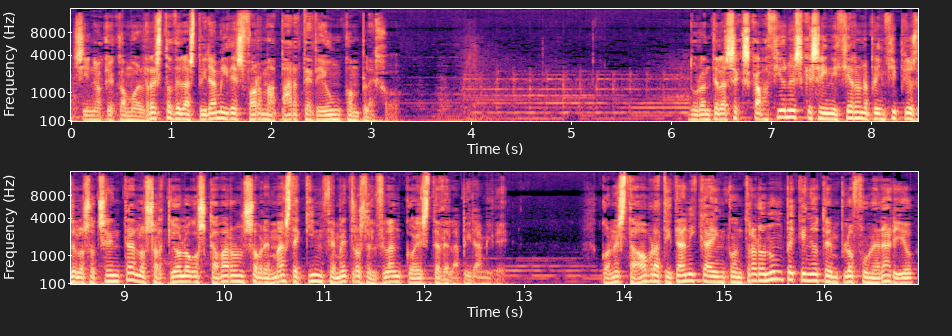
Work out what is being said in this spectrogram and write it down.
sino que como el resto de las pirámides forma parte de un complejo. Durante las excavaciones que se iniciaron a principios de los 80, los arqueólogos cavaron sobre más de 15 metros del flanco este de la pirámide. Con esta obra titánica encontraron un pequeño templo funerario,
